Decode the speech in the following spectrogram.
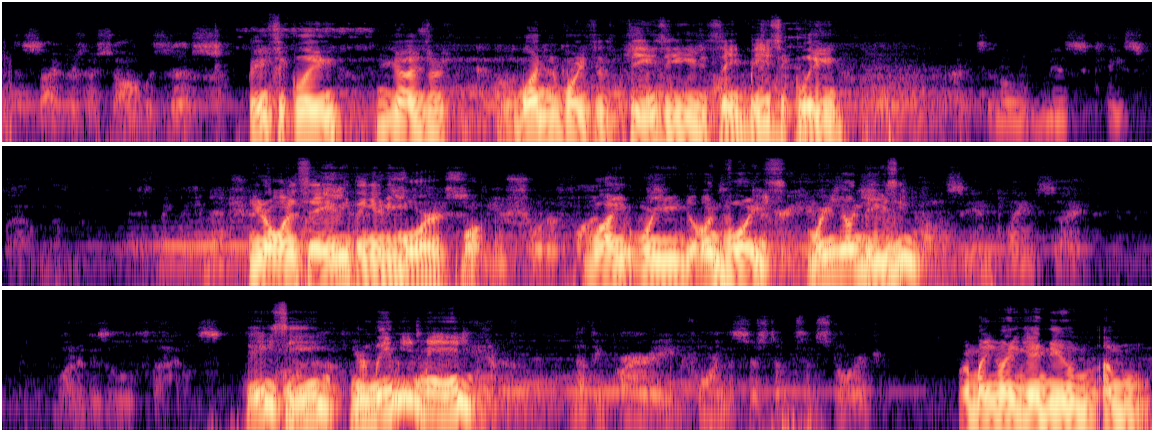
The ciphers I saw was this. Basically, you guys are one voice is Daisy saying basically. You don't want to say anything anymore. Well, why? Where are you going, voice? Where are you going, Daisy? Daisy, you're leaving me. Nothing prior to 84 in the system. It's in storage. Am I going to get a new um,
